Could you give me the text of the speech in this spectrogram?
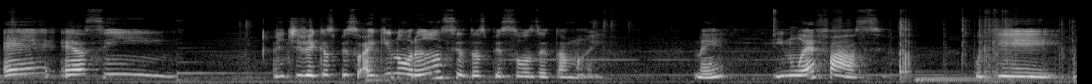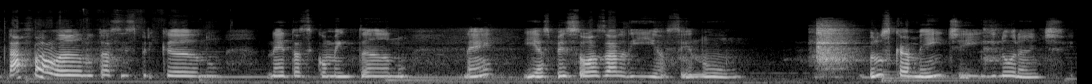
É, é assim. A gente vê que as pessoas. A ignorância das pessoas é tamanho, né? E não é fácil. Porque tá falando, tá se explicando, né? Tá se comentando, né? E as pessoas ali, ó, sendo bruscamente ignorante.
